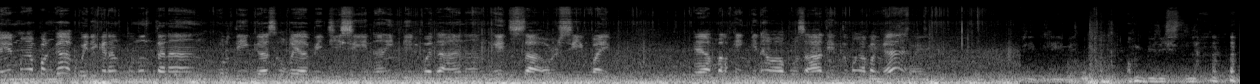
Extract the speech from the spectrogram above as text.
Ngayon mga pangga, pwede ka nang pumunta ng Ortigas o kaya BGC na hindi madaan ang EDSA or C5. Kaya malaking ginawa po sa atin ito mga pangga. Speed limit. Ang bilis lang.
